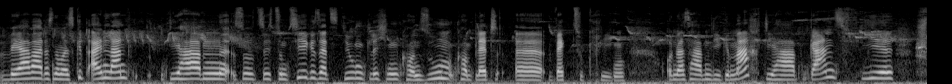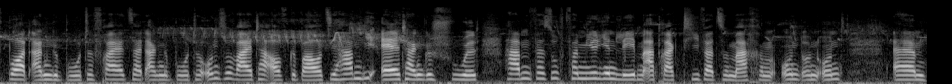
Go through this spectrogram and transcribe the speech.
wer war das nochmal? Es gibt ein Land, die haben so sich zum Ziel gesetzt, jugendlichen Konsum komplett äh, wegzukriegen. Und was haben die gemacht? Die haben ganz viel Sportangebote, Freizeitangebote und so weiter aufgebaut. Sie haben die Eltern geschult, haben versucht, Familienleben attraktiver zu machen und, und, und. Ähm,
